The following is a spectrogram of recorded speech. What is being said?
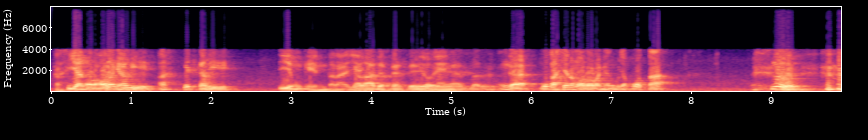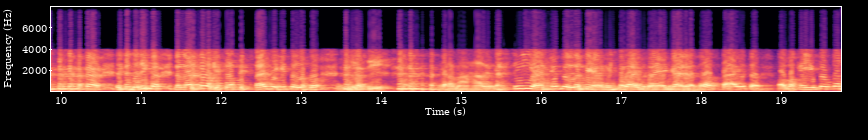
kasihan orang-orang yang sekali ya? Hah? Next kali ya? iya mungkin ntar aja Kalau ada versi Yoi. lumayan baru. enggak gue kasihan sama orang-orang yang punya kota Lu? Ya, jadi dengar tuh lagi podcast aja gitu loh Iya sih. Kota mahal ya. kasihan gitu loh yang punya Bener, wifi nggak ada kota gitu kalau pakai YouTube kan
